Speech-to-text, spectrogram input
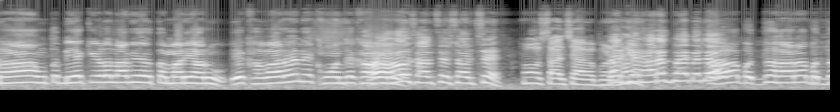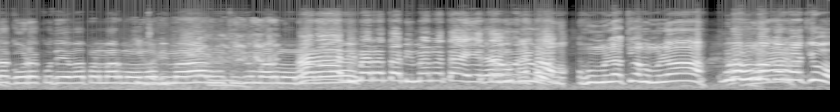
ના હું તો બે કેળા લાવ્યો તમારી હારું. એક ખવારે ને એક ખોંજે ખાવાનું ચાલશે ચાલશે. હો સાલ છે આવે ભણા ઘેર હારક ભાઈ બધા? હા બધા હારા બધા ઘોડે કુદ પણ માર મોમો બીમાર હું થયું માર મોમો ના ના બીમાર નતા બીમાર નતા એ તો હુમલો થયો હુમલો. કોણે હુમલો કરી નાખ્યો?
